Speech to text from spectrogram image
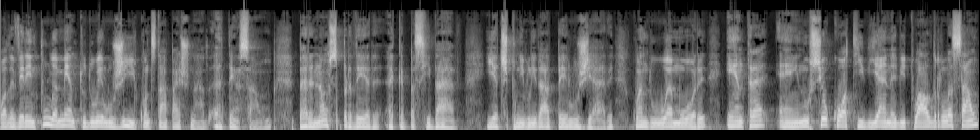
Pode haver empolamento do elogio quando está apaixonado. Atenção, para não se perder a capacidade e a disponibilidade para elogiar, quando o amor entra em, no seu cotidiano habitual de relação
